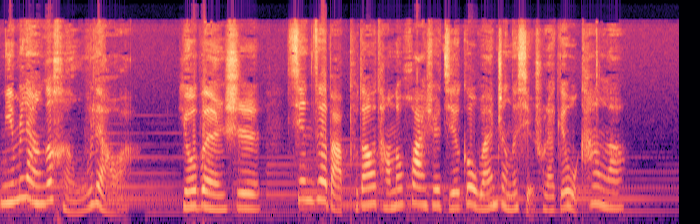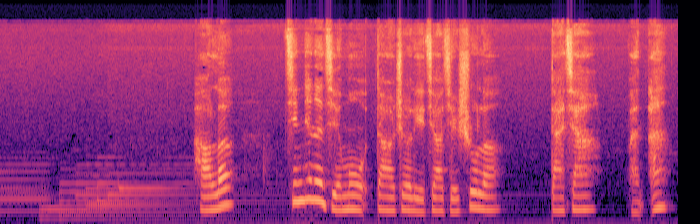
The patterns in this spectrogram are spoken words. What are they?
你们两个很无聊啊，有本事现在把葡萄糖的化学结构完整的写出来给我看啦。”好了。今天的节目到这里就要结束了，大家晚安。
